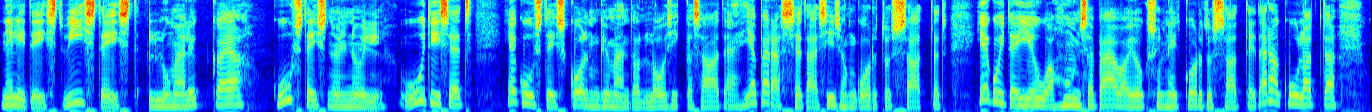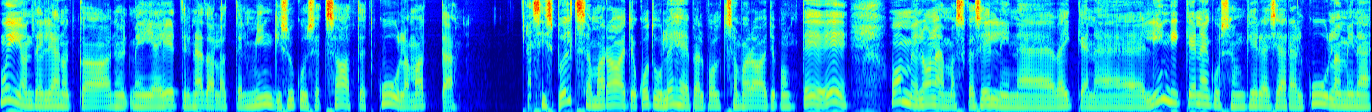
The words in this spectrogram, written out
neliteist viisteist lumelükkaja, kuusteist null null uudised ja kuusteist kolmkümmend on loosikasaade ja pärast seda siis on kordussaated. ja kui te ei jõua homse päeva jooksul neid kordussaateid ära kuulata või on teil jäänud ka nüüd meie eetrinädalatel mingisugused saated kuulamata, siis Põltsamaa raadio kodulehe peal poltsamaaraadio.ee on meil olemas ka selline väikene lingikene, kus on kirjas järelkuulamine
